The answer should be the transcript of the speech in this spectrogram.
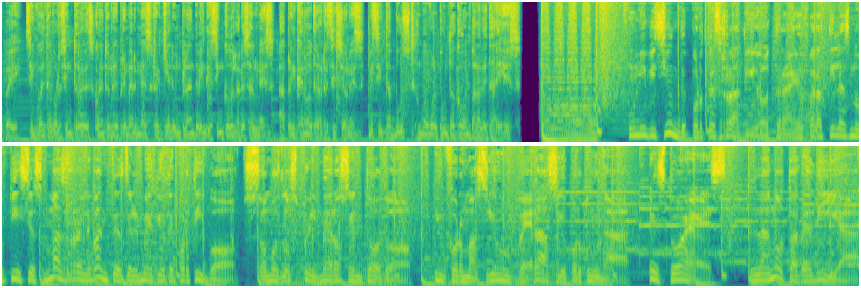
AroPay. 50% de descuento en el primer mes requiere un plan de 25 dólares al mes. Aplican otras restricciones. Visita boostmobile.com para detalles. Univisión Deportes Radio trae para ti las noticias más relevantes del medio deportivo. Somos los primeros en todo. Información veraz y oportuna. Esto es La Nota del Día.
